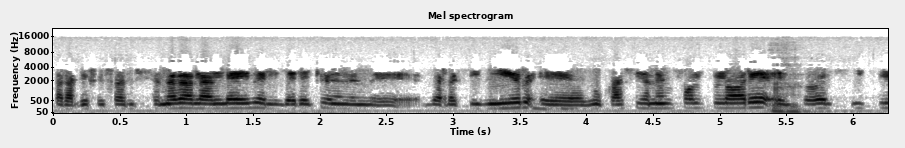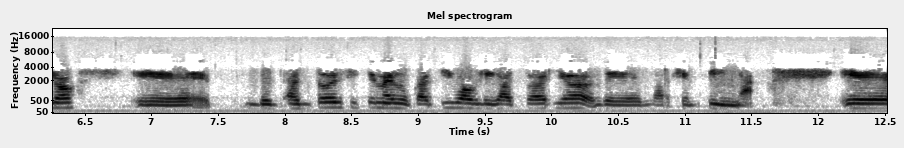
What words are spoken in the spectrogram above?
para que se sancionara la ley del derecho de, de- recibir eh, educación en folclore en todo el ciclo, eh, de- en todo el sistema educativo obligatorio de la Argentina. Eh,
